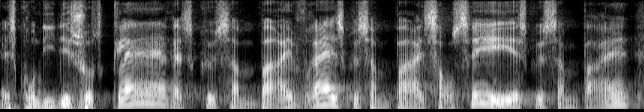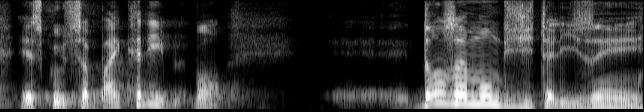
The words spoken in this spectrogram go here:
est-ce qu'on dit des choses claires? Est-ce que ça me paraît vrai? Est-ce que ça me paraît sensé? Est-ce que ça me paraît Est-ce que ça me paraît crédible? Bon, dans un monde digitalisé,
